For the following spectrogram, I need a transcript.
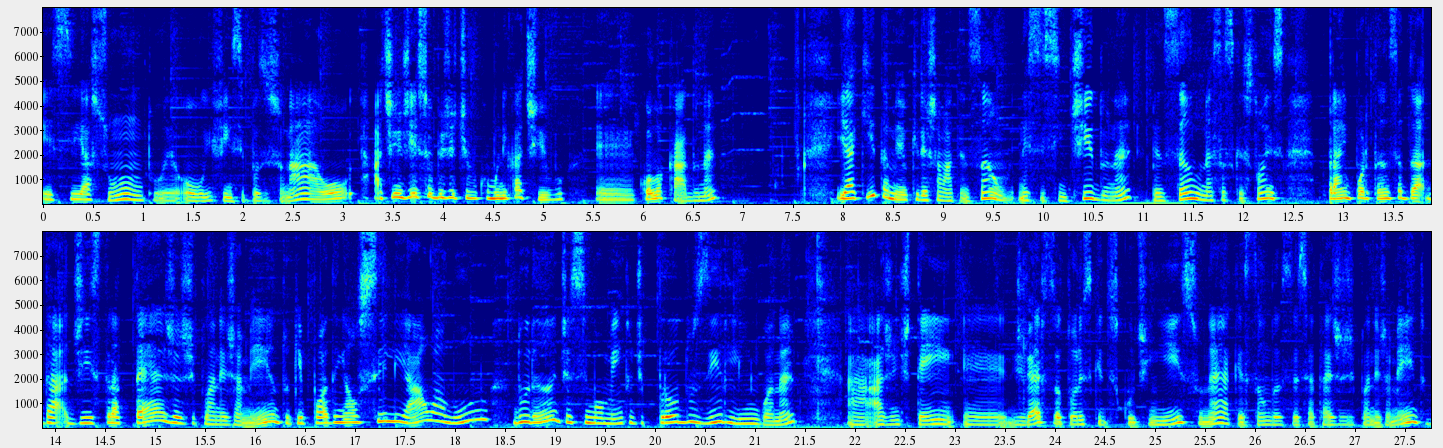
esse assunto, é, ou enfim, se posicionar ou atingir esse objetivo comunicativo é, colocado, né? E aqui também eu queria chamar atenção, nesse sentido, né, pensando nessas questões, para a importância da, da, de estratégias de planejamento que podem auxiliar o aluno durante esse momento de produzir língua, né? A, a gente tem é, diversos autores que discutem isso, né? A questão das estratégias de planejamento.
